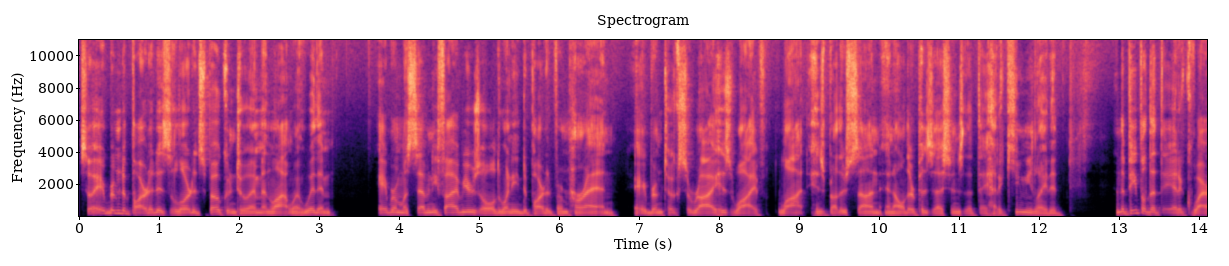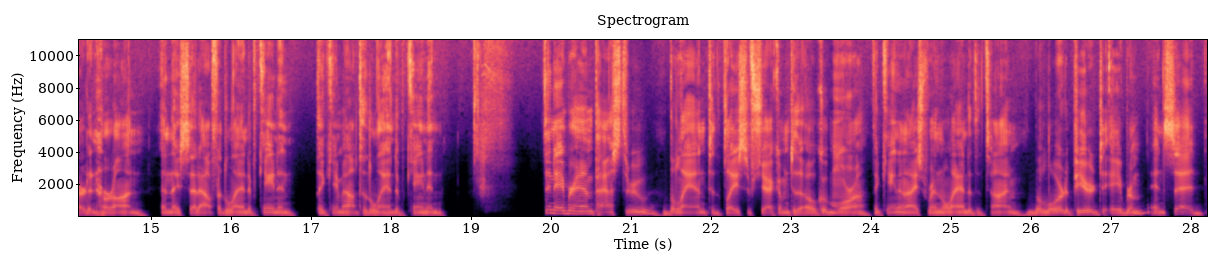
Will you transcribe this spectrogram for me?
So Abram departed as the Lord had spoken to him, and Lot went with him. Abram was 75 years old when he departed from Haran. Abram took Sarai, his wife, Lot, his brother's son, and all their possessions that they had accumulated, and the people that they had acquired in Haran, and they set out for the land of Canaan. They came out to the land of Canaan. Then Abraham passed through the land to the place of Shechem, to the oak of Moreh. The Canaanites were in the land at the time. The Lord appeared to Abram and said,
